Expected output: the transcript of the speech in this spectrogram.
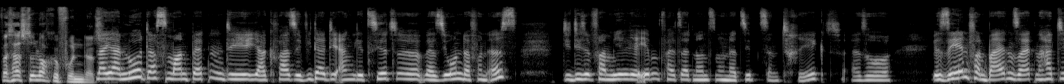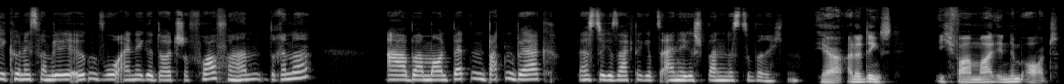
was hast du noch gefunden dazu? Naja, nur, dass Mountbatten, die ja quasi wieder die anglizierte Version davon ist, die diese Familie ebenfalls seit 1917 trägt. Also wir sehen, von beiden Seiten hat die Königsfamilie irgendwo einige deutsche Vorfahren drinne, aber Mountbatten, Battenberg, da hast du gesagt, da gibt's einiges Spannendes zu berichten. Ja, allerdings, ich war mal in einem Ort.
